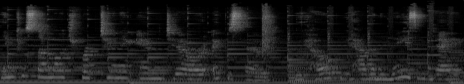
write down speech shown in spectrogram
Thank you so much for tuning in to our episode. We hope you have an amazing day.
